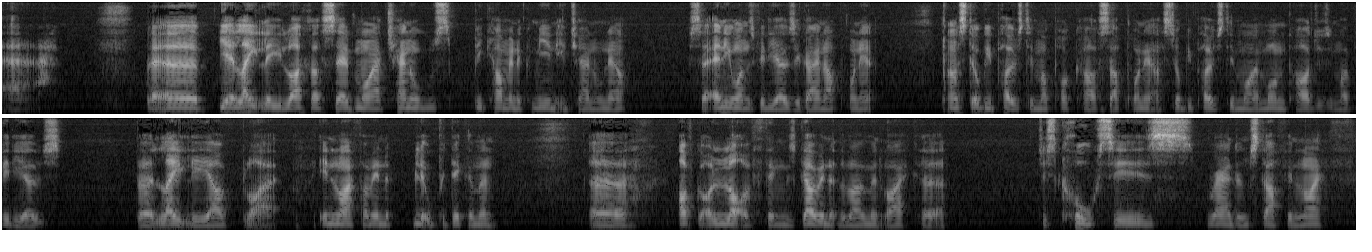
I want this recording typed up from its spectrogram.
ah. But uh, yeah, lately, like I said, my channel's becoming a community channel now so anyone's videos are going up on it. I'll still be posting my podcasts up on it. I'll still be posting my montages and my videos. But lately, I've like in life, I'm in a little predicament. Uh, I've got a lot of things going at the moment, like uh, just courses, random stuff in life.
